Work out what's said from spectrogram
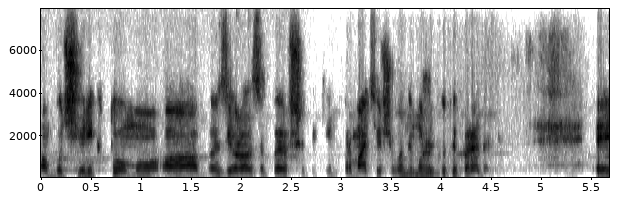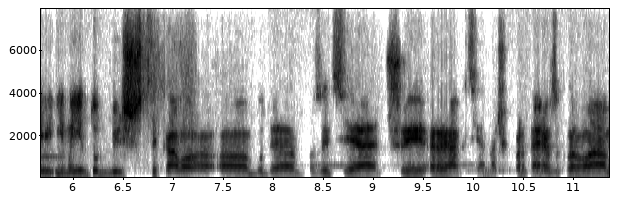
мабуть рік тому а, з'явилися перші такі інформації, що вони можуть бути передані. Е, І мені тут більш цікава буде позиція чи реакція наших партнерів, зокрема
